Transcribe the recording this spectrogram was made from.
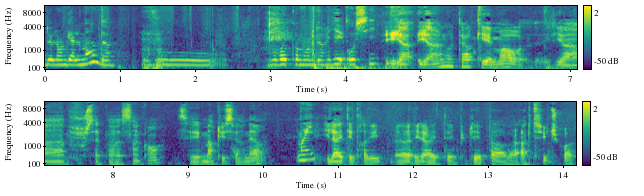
de langue allemande Mhm. vous, vous recommanderiez aussi Il y, a, il y a un auteur qui est mort il y a, je sais pas, 5 ans, c'est Marcus Werner. Oui. Il a été traduit, euh, il a été publié par Actes Sud, je crois.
